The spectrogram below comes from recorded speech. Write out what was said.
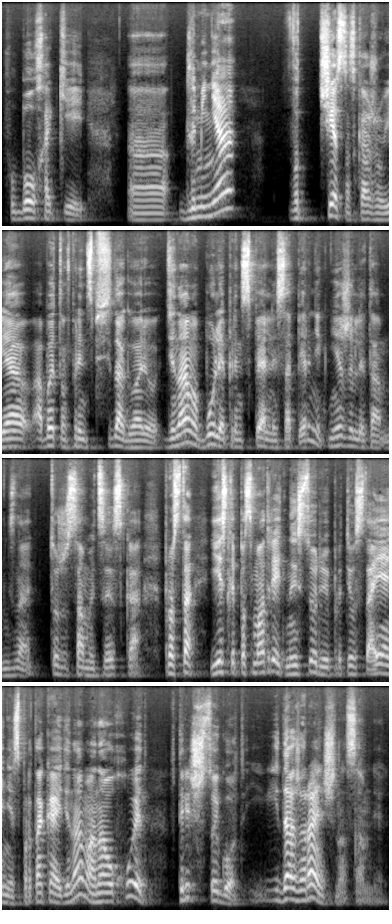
футбол, хоккей. А, для меня, вот честно скажу, я об этом, в принципе, всегда говорю, Динамо более принципиальный соперник, нежели там, не знаю, тот же самый ЦСКА. Просто если посмотреть на историю противостояния Спартака и Динамо, она уходит в 36 год. И даже раньше, на самом деле.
